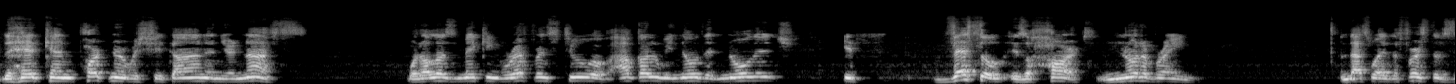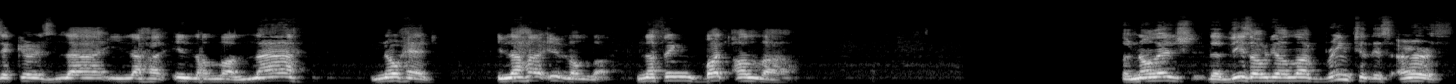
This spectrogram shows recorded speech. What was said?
the head can partner with shaitan and your nafs. What Allah is making reference to of aql we know that knowledge it's Vessel is a heart not a brain. And that's why the first of zikr is La ilaha illallah, La no head, ilaha illallah, nothing but Allah. So knowledge that these awliyaullah bring to this earth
